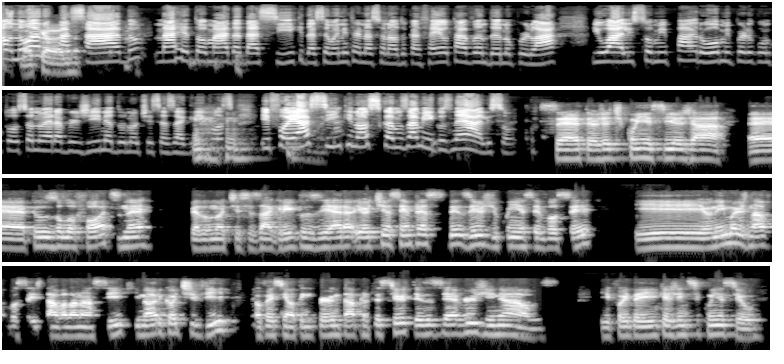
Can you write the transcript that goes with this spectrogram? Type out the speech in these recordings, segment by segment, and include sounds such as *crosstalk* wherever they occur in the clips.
No, no ano passado, na retomada da SIC, da Semana Internacional do Café, eu estava andando por lá e o Alisson me parou, me perguntou se eu não era a Virgínia do Notícias Agrícolas *laughs* e foi assim que nós ficamos amigos, né, Alisson? Certo, eu já te conhecia já é, pelos holofotes, né, pelo Notícias Agrícolas e era, eu tinha sempre esse desejo de conhecer você e eu nem imaginava que você estava lá na SIC. E na hora que eu te vi, eu falei assim: eu tenho que perguntar para ter certeza se é a Virgínia Alves. E foi daí que a gente se conheceu.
